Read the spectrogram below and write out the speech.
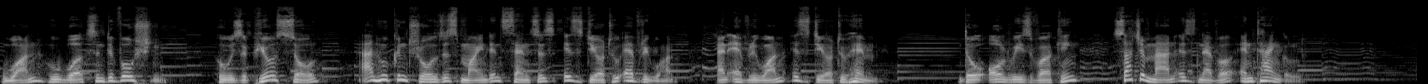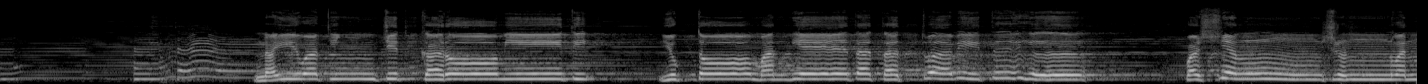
One who works in devotion, who is a pure soul, and who controls his mind and senses is dear to everyone, and everyone is dear to him. Though always working, such a man is never entangled. नैव किञ्चित् करोमीति युक्तो मन्येत तत्त्ववित् पश्यन् शृण्वन्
